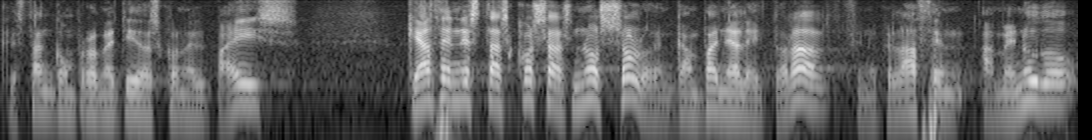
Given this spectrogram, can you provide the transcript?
que están comprometidos con el país, que hacen estas cosas no solo en campaña electoral, sino que la hacen a menudo,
